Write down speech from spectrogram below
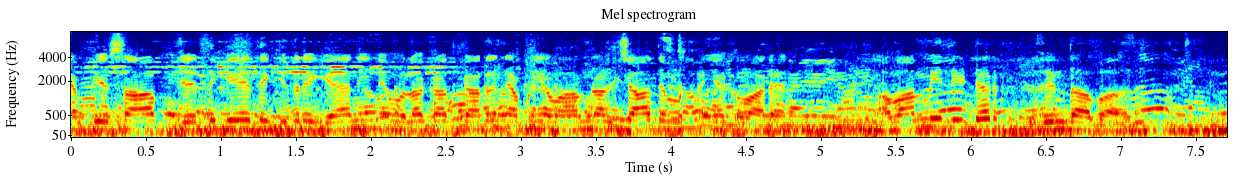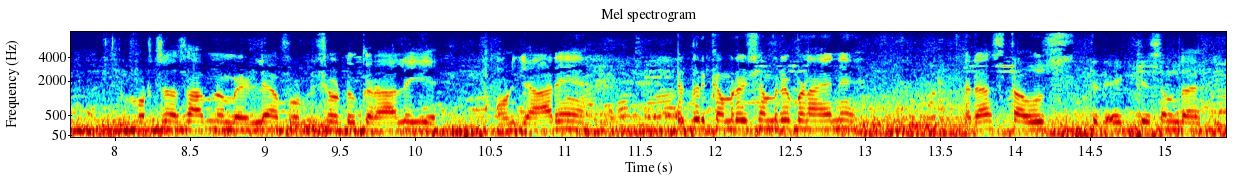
एम पी ए साहब जित गए तो किधरे गया नहीं मुलाकात कर रहे हैं, अपनी आवाम चाह तो मिठाइया खवा रहे हैं। अवामी लीडर जिंदाबाद। मुरसा साहब ने मिल लिया, फ़ोटो शोटो करा लीए हूँ जा रहे हैं। इधर कमरे शमरे बनाए ने। ਰੈਸਟ ਹਾਊਸ ਇੱਕ ਕਿਸਮ ਦਾ ਹੈ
